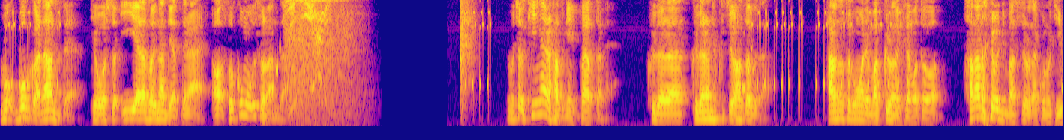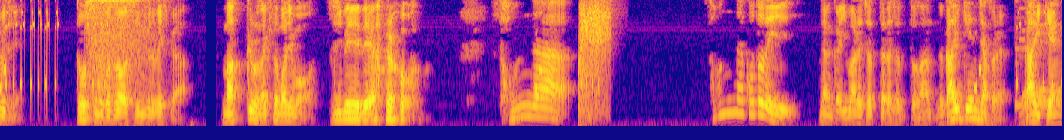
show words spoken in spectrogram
ぼ、僕は何時で教師と言い争いなんてやってない。あ、そこも嘘なんだ。でもちょっと気になる発言いっぱいあったね。くだら、くだらぬ口を挟むな。腹の底まで真っ黒な貴様と、花のように真っ白なこの貴婦人。どっちの言葉を信ずるべきか。真っ黒な貴様にも自明であろう。そんな、そんなことでいい？なんか言われちゃったらちょっとなん、外見じゃん、それ。外見。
